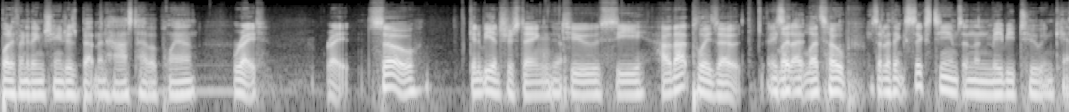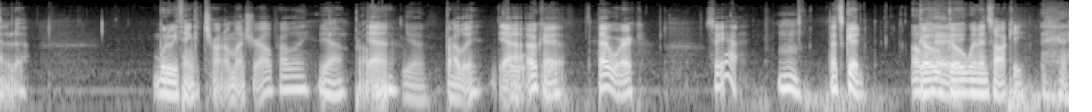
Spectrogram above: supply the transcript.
but if anything changes, Bettman has to have a plan. Right. Right. So, going to be interesting Yeah. to see how that plays out. And he said Let, I- let's hope. He said I think six teams and then maybe two in Canada. What do we think? Toronto, Montreal, probably. Yeah, probably. Yeah, Yeah. probably. Yeah. Oh, okay. yeah. That would work. So yeah, Mhm. that's good. Okay. Go go women's hockey.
